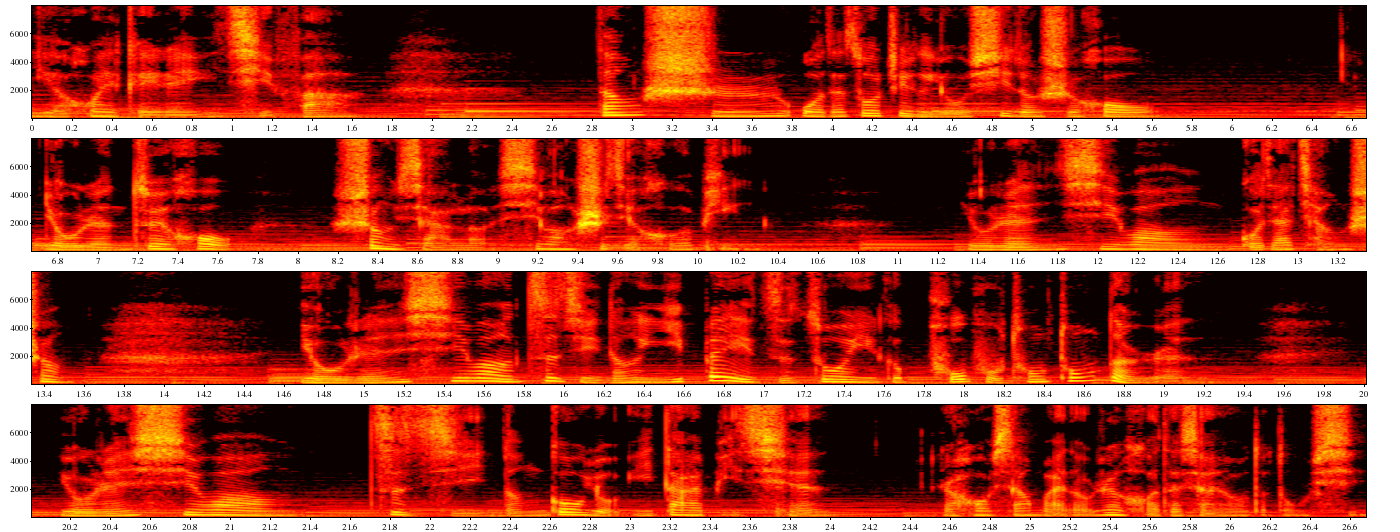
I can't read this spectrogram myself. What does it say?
也会给人以启发。当时我在做这个游戏的时候，有人最后剩下了希望世界和平，有人希望国家强盛，有人希望自己能一辈子做一个普普通通的人，有人希望自己能够有一大笔钱。然后想买到任何他想要的东西。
